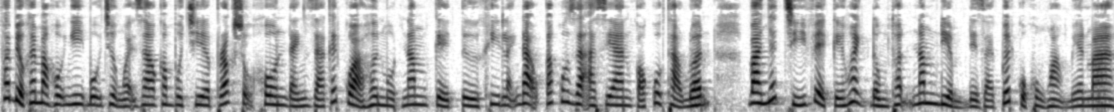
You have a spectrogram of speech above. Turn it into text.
Phát biểu khai mạc hội nghị, Bộ trưởng Ngoại giao Campuchia Prak Sokhon đánh giá kết quả hơn một năm kể từ khi lãnh đạo các quốc gia ASEAN có cuộc thảo luận và nhất trí về kế hoạch đồng thuận 5 điểm để giải quyết cuộc khủng hoảng Myanmar.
